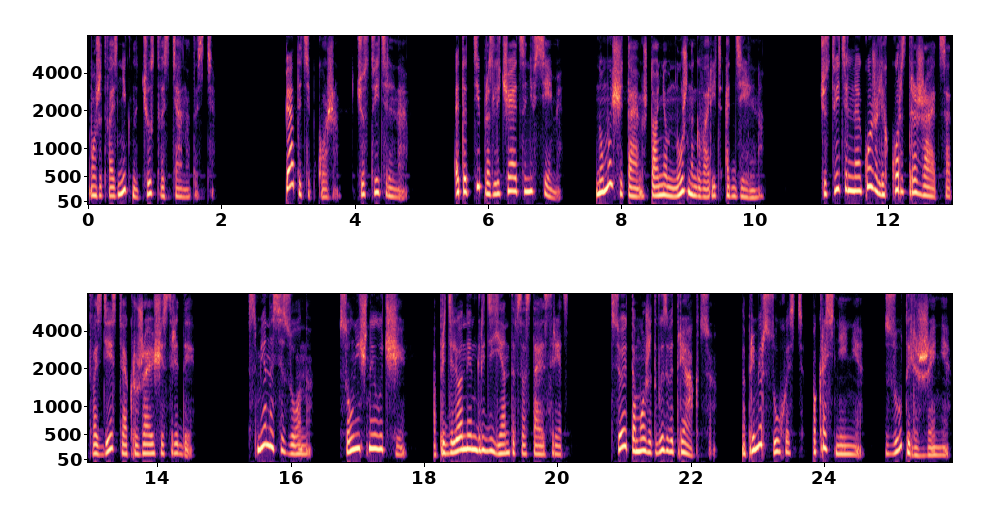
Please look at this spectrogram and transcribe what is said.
может возникнуть чувство стянутости. Пятый тип кожи — чувствительная — этот тип различается не всеми, но мы считаем, что о нем нужно говорить отдельно. Чувствительная кожа легко раздражается от воздействия окружающей среды. Смена сезона, солнечные лучи, определенные ингредиенты в составе средств — все это может вызвать реакцию, например, сухость, покраснение, зуд или жжение.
